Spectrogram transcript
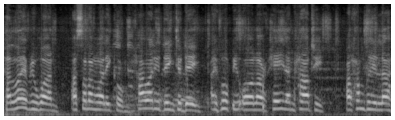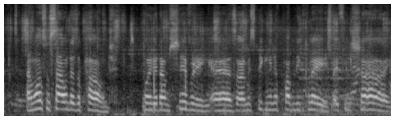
Hello everyone, Assalamu alaikum. How are you doing today? I hope you all are hale and hearty. Alhamdulillah, I'm also sound as a pound. Oh my god, I'm shivering as I'm speaking in a public place. I feel shy,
